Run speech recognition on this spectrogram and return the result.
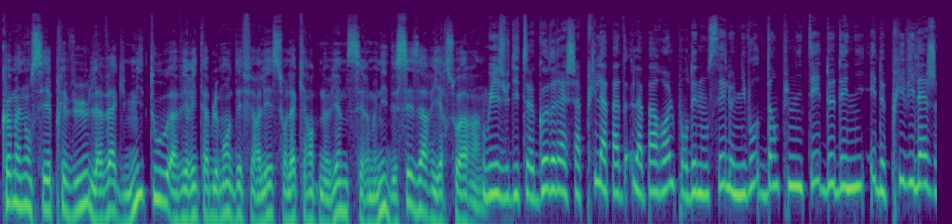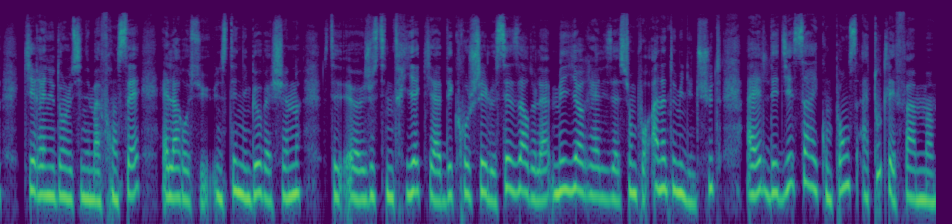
Comme annoncé et prévu, la vague MeToo a véritablement déferlé sur la 49e cérémonie des Césars hier soir. Oui, Judith Godrèche a pris la, la parole pour dénoncer le niveau d'impunité, de déni et de privilèges qui règne dans le cinéma français. Elle a reçu une standing ovation. C'était euh, Justine Triet qui a décroché le César de la meilleure réalisation pour Anatomie d'une chute. À elle dédié sa récompense à toutes les femmes.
